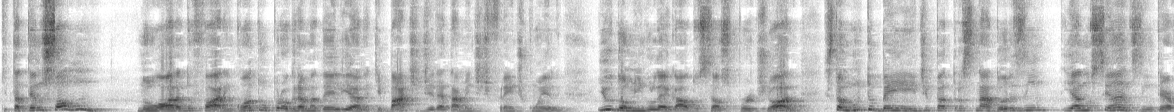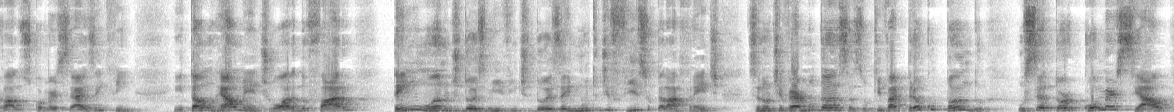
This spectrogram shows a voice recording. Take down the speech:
que está tendo só um no Hora do Faro. Enquanto o programa da Eliana, que bate diretamente de frente com ele, e o Domingo Legal do Celso Portioli estão muito bem aí de patrocinadores e, e anunciantes, intervalos comerciais, enfim. Então, realmente, o Hora do Faro tem um ano de 2022 aí muito difícil pela frente se não tiver mudanças, o que vai preocupando o setor comercial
